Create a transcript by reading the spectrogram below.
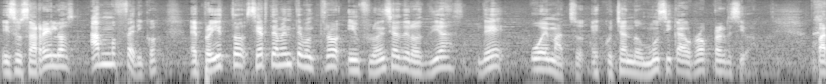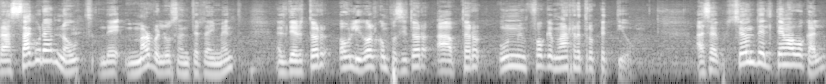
y sus arreglos atmosféricos, el proyecto ciertamente mostró influencias de los días de Uematsu, escuchando música rock progresiva. Para Sakura Note de Marvelous Entertainment, el director obligó al compositor a adoptar un enfoque más retrospectivo. A excepción del tema vocal,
